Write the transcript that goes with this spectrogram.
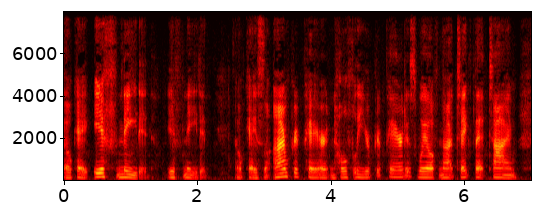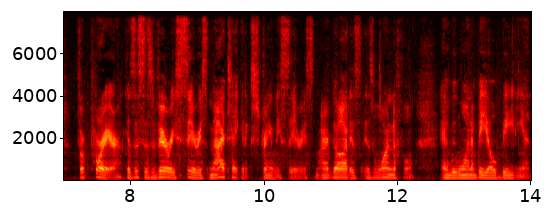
Okay, if needed, if needed. Okay, so I'm prepared, and hopefully you're prepared as well. If not, take that time for prayer because this is very serious and I take it extremely serious. Our God is, is wonderful and we want to be obedient.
